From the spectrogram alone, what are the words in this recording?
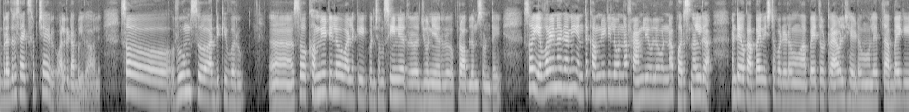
బ్రదర్స్ యాక్సెప్ట్ చేయరు. వాళ్ళకి డబ్బులు కావాలి. సో రూమ్స్ అద్దెకి ఇవ్వరు సో కమ్యూనిటీలో వాళ్ళకి కొంచెం సీనియర్ జూనియర్ ప్రాబ్లమ్స్ ఉంటాయి. సో ఎవరైనా కానీ ఎంత కమ్యూనిటీలో ఉన్న ఫ్యామిలీలో ఉన్న పర్సనల్గా అంటే ఒక అబ్బాయిని ఇష్టపడడం అబ్బాయితో ట్రావెల్ చేయడం లేకపోతే అబ్బాయికి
